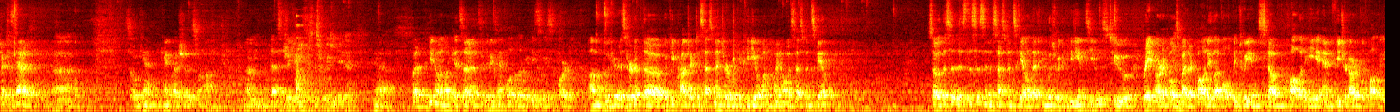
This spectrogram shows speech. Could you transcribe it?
Check the status. Uh, So we can't, we can't quite show this one off. um, that's a tricky because it's for Wikidata. Yeah. But, you know, like, it's a, it's a good example of other wikis that we support. Um, who here has heard of the Wiki Project Assessment or Wikipedia 1.0 assessment scale? So this is, this is an assessment scale that English Wikipedians use to rate articles by their quality level between stub quality and featured article quality.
